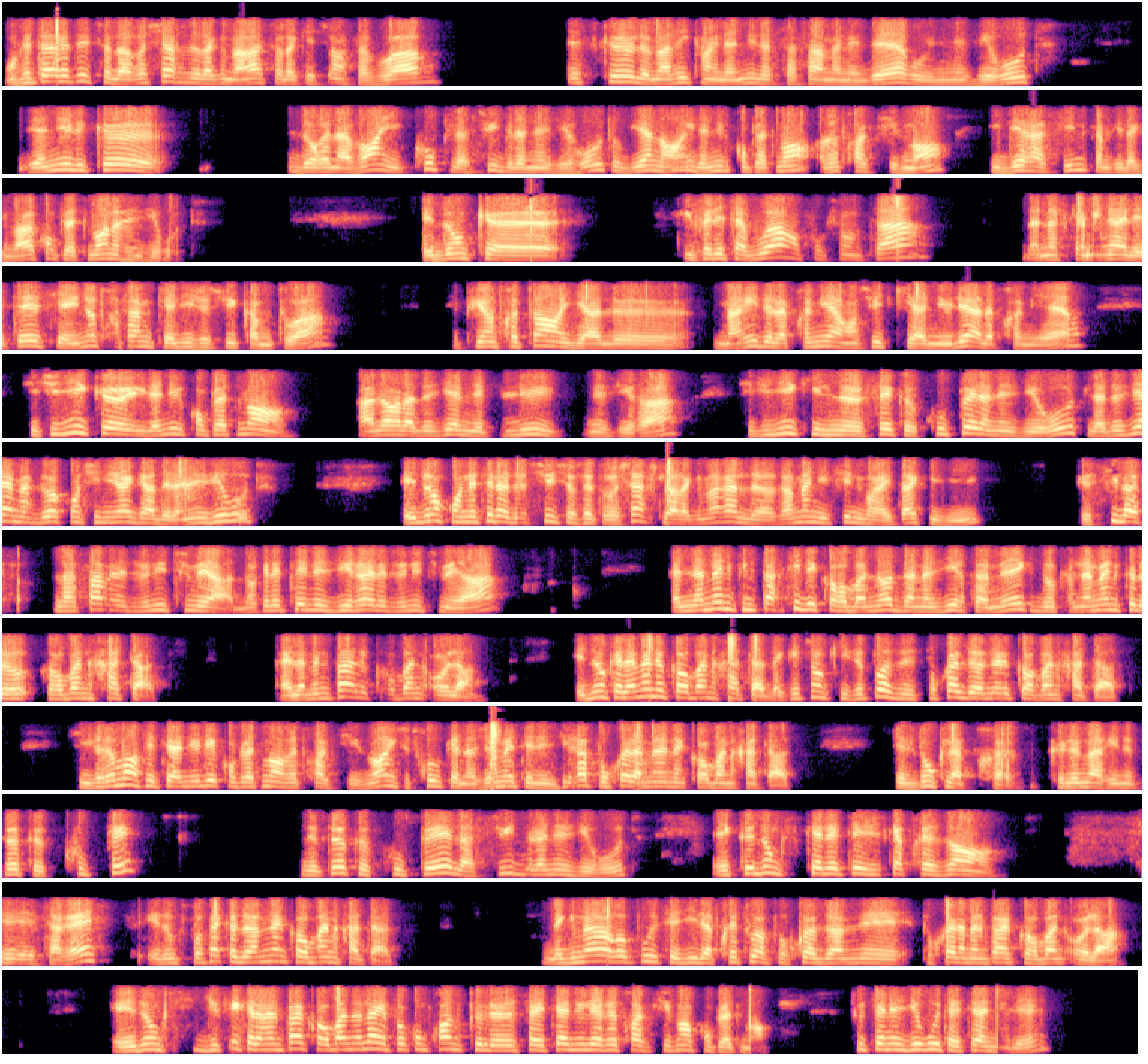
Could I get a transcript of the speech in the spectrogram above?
On s'est arrêté sur la recherche de la Gemara sur la question à savoir est-ce que le mari, quand il annule à sa femme un éder ou une nésiroute, il annule que dorénavant, il coupe la suite de la nésiroute ou bien non, il annule complètement, rétroactivement, il déracine, comme dit la Gemara, complètement la nésiroute. Et donc, euh, il fallait savoir en fonction de ça, la nafkamina, elle était, s'il y a une autre femme qui a dit je suis comme toi, et puis, entre-temps, il y a le mari de la première ensuite qui a annulé à la première. Si tu dis qu'il annule complètement, alors la deuxième n'est plus Nézira. Si tu dis qu'il ne fait que couper la Néziroute, la deuxième, elle doit continuer à garder la Néziroute. Et donc, on était là-dessus sur cette recherche. Là, la Gemara ramène ici une braïta qui dit que si la, femme est devenue Tuméa, donc elle était Nézira, elle est devenue Tuméa, elle n'amène qu'une partie des korbanot d'un Nazir Tamek, donc elle n'amène que le korban Khatat elle n'amène pas le korban ola. Et donc elle amène le korban khatat. La question qui se pose, c'est pourquoi elle doit amener le korban khatat? Si vraiment c'était annulé complètement rétroactivement, il se trouve qu'elle n'a jamais été nézira, pourquoi elle amène un korban khatat? C'est donc la preuve que le mari ne peut que couper, ne peut que couper la suite de la nésiroute, et que donc ce qu'elle était jusqu'à présent, ça reste, et donc c'est pour ça qu'elle doit amener un korban khatat. L'Egmara repousse et dit d'après toi pourquoi elle doit amener, pourquoi elle n'amène pas un korban ola et donc, du fait qu'elle n'amène pas là, il faut comprendre que le, ça a été annulé rétroactivement complètement. Toute sa Néziroute a été annulée.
